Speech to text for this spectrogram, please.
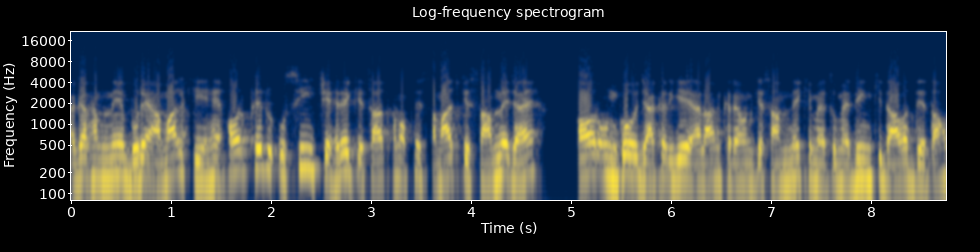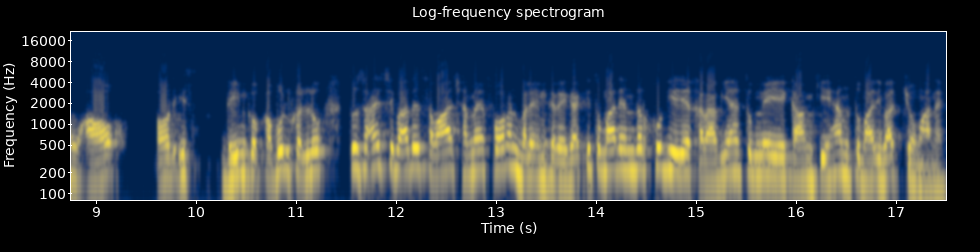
अगर हमने बुरे अमाल किए हैं और फिर उसी चेहरे के साथ हम अपने समाज के सामने जाएँ और उनको जाकर ये ऐलान करें उनके सामने कि मैं तुम्हें दीन की दावत देता हूँ, आओ और इस दीन को कबूल कर लो। तो ज़ाहिर सी बात है, समाज हमें फ़ौरन ब्लेम करेगा कि तुम्हारे अंदर खुद ये ये खराबियाँ हैं, तुमने ये काम किए हैं, हम तुम्हारी बात क्यों माने?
